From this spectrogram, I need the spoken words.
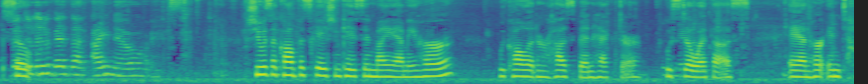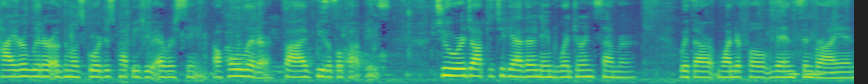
but a little bit that I know. She was a confiscation case in Miami. Her, we call it her husband, Hector, who's still with us, and her entire litter of the most gorgeous puppies you've ever seen. A whole litter. Five beautiful puppies. Two were adopted together, named Winter and Summer, with our wonderful Vince and Brian,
